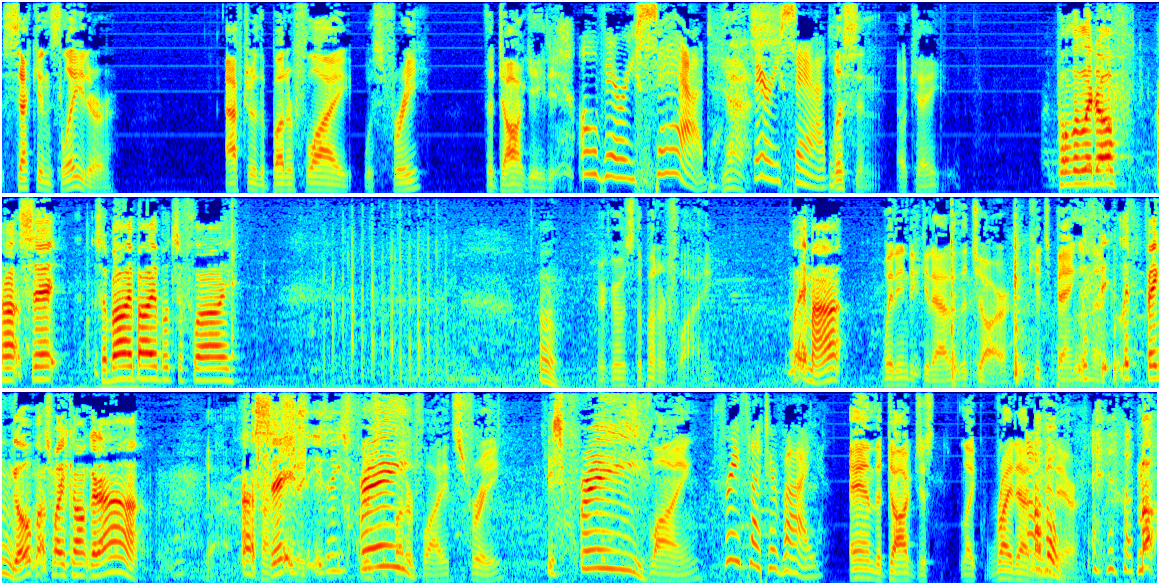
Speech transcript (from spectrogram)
seconds later, after the butterfly was free, the dog ate it. Oh, very sad. Yes. Very sad. Listen, okay? Pull the lid off. That's it. It's a bye bye butterfly. Oh, There goes the butterfly, let him out. Waiting to get out of the jar. Kid's banging Lift, the. it, lift finger up. That's why he can't get out. Yeah, That's it. He's, shake- he's, he's There's the free. butterfly. It's free. He's free. Flying. Free flutterby. And the dog just, like, right out of Marvel. midair. Ma-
